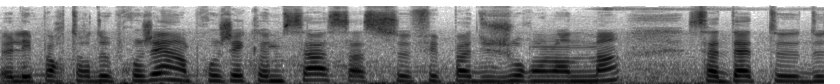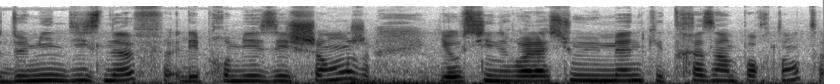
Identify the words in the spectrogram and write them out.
euh, les porteurs de projets. Un projet comme ça, ça ne se fait pas du jour au lendemain. Ça date de 2019, les premiers échanges. Il y a aussi une relation humaine qui est très importante.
